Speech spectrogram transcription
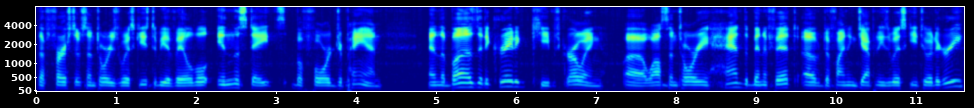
the first of Suntory's whiskeys to be available in the States before Japan. And the buzz that it created keeps growing. Uh, while Suntory had the benefit of defining Japanese whiskey to a degree,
